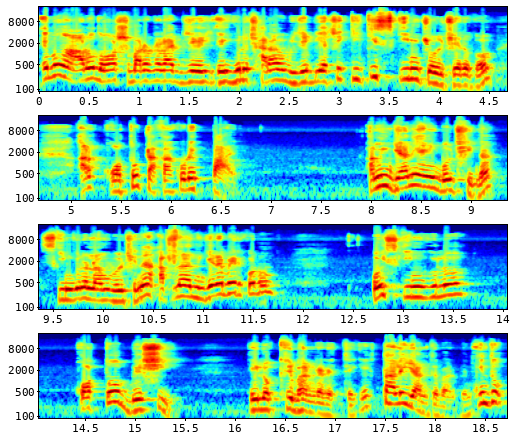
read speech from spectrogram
এবং আরও দশ বারোটা রাজ্যে এইগুলো ছাড়াও বিজেপি আছে, কি কি স্কিম চলছে এরকম, আর কত টাকা করে পায়। আমি জানি, আমি বলছি না, স্কিমগুলোর নাম বলছি না, আপনারা নিজেরা বের করুন, ওই স্কিমগুলো কত বেশি এই লক্ষ্মীর ভাণ্ডারের থেকে, তাহলেই জানতে পারবেন। কিন্তু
